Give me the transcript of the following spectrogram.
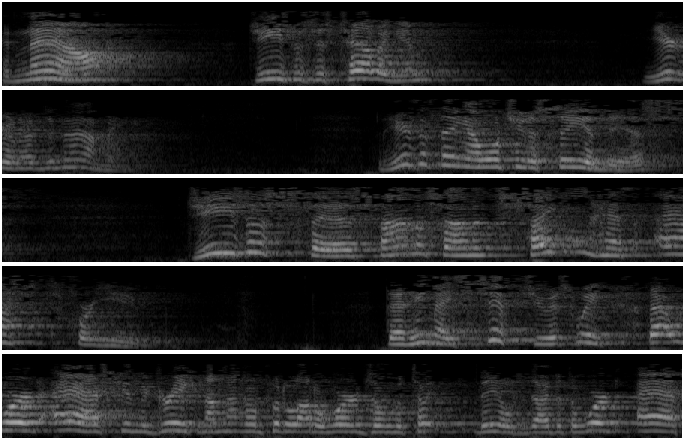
And now, Jesus is telling him, You're going to deny me. But here's the thing I want you to see in this Jesus says, Simon, Simon, Satan has asked for you that he may sift you as wheat. That word ask in the Greek, and I'm not going to put a lot of words on the deal today, but the word ask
